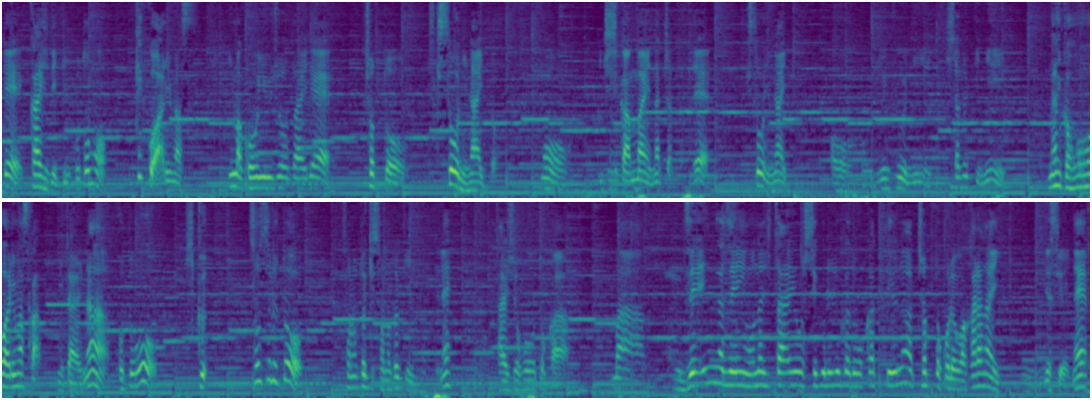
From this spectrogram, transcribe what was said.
って回避できることも結構あります。今こういう状態で、ちょっと着きそうにないと。もう1時間前になっちゃったんで、着きそうにないというふうにしたときに、何か方法ありますか？みたいなことを聞く。そうすると、その時その時によってね、対処法とか、まあ、全員が全員同じ対応してくれるかどうかっていうのは、ちょっとこれわからないんですよね。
